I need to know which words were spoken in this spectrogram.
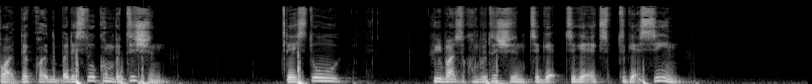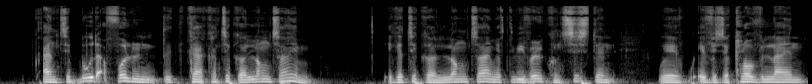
but but there's still competition. There's still huge amounts of competition to get to get to get seen, and to build that following can, can take a long time it can take a long time. You have to be very consistent with if it's a clothing line,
